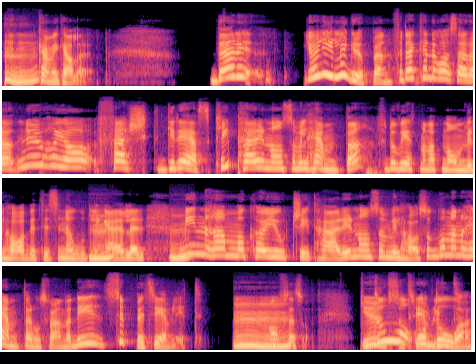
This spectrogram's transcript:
kan vi kalla det. Där är, jag gillar gruppen, för där kan det vara så här, nu har jag färskt gräsklipp, här är någon som vill hämta, för då vet man att någon vill ha det till sina odlingar. Mm. Eller Mm. min hammock har gjort sitt här, är det någon som vill ha? Så går man och hämtar hos varandra, det är supertrevligt. Mm. Ofta så. Gud, då så och då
